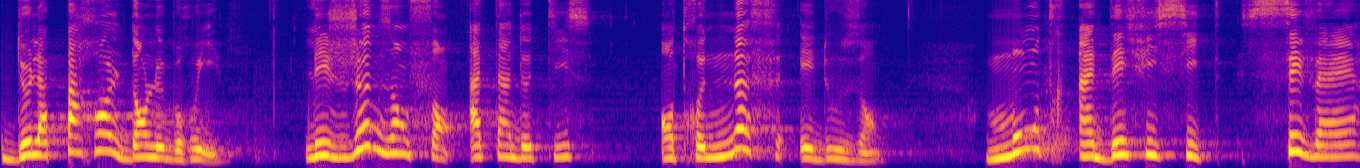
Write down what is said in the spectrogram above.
de la parole dans le bruit, les jeunes enfants atteints d'autisme entre 9 et 12 ans montrent un déficit sévère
